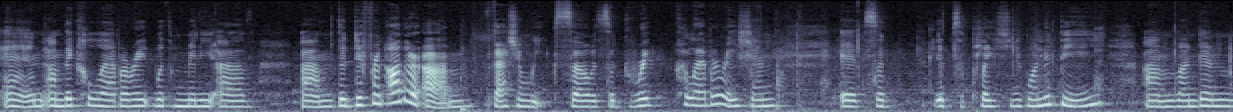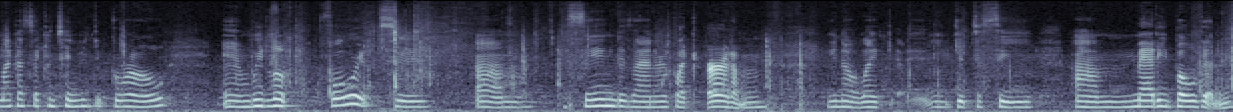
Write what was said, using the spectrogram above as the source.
and um, they collaborate with many of um, the different other fashion weeks. So it's a great collaboration. It's a it's a place you want to be. London, like I said, continues to grow, and we look forward to um, seeing designers like Erdem. You know, like you get to see um, Maddie Bogan,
